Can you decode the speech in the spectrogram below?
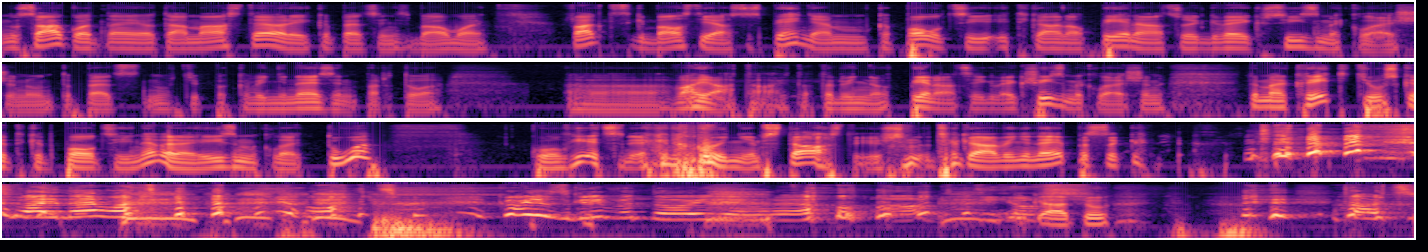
Nu, sākotnēji jau tā māsa teorija, kāpēc viņas baumoja, faktiski balstījās uz pieņēmumu, ka policija it kā nav pienācīgi veikusi izmeklēšanu, un tāpēc, nu, ķipa, ka viņi nezina par to uh, vajātāju. Tad viņi nav pienācīgi veikuši izmeklēšanu. Tomēr kritiķi uzskata, ka policija nevarēja izmeklēt to, ko liecinieki nav viņiem stāstījuši. Nu, tā kā viņi nepasaka, Vai ne? What? What? Ko jūs gribat no viņiem? reāli? tā kā tu, Tāds,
